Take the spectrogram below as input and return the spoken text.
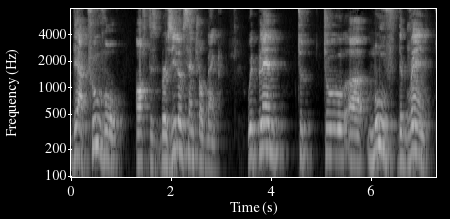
the approval of the Brazilian Central Bank, we plan to, to uh, move the brand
